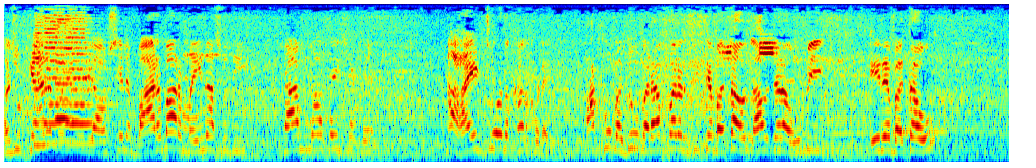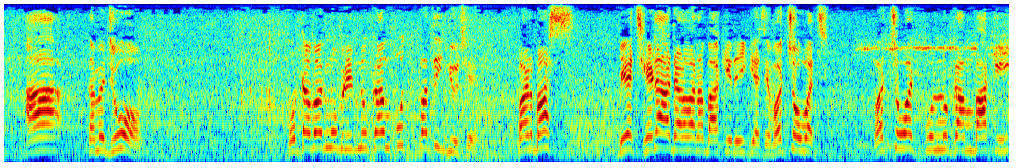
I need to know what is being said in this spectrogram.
હજુ ક્યારે આવશે એટલે બાર બાર મહિના સુધી કામ ના થઈ શકે? આ હાઈટ જુઓ તો ખબર પડે. આખું બધું બરાબર રીતે બતાવ. લાવ જરા હું બી એને બતાવું. આ તમે જુઓ. મોટાભાગનું બ્રિજનું કામ પૂત પતી ગયું છે. પણ બસ બે છેડા અડાડવાના બાકી રહી ગયા છે. વચ્ચોવચ વચ્ચોવચ પુલનું કામ બાકી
